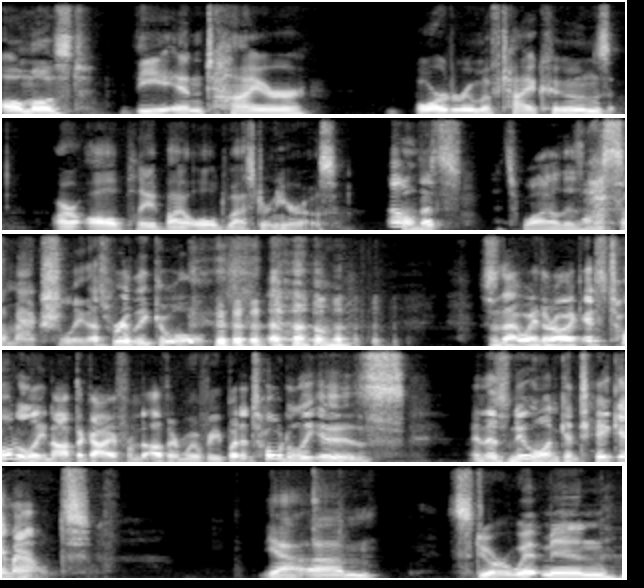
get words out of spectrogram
Almost the entire boardroom of tycoons are all played by old Western heroes. Oh, that's That's wild, isn't it? awesome. Actually, that's really cool. Um, so that way they're like, it's totally not the guy from the other movie, but it totally is, and this new one can take him out. Yeah, um, Stuart Whitman,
